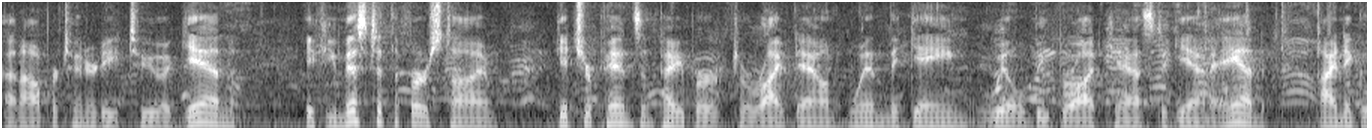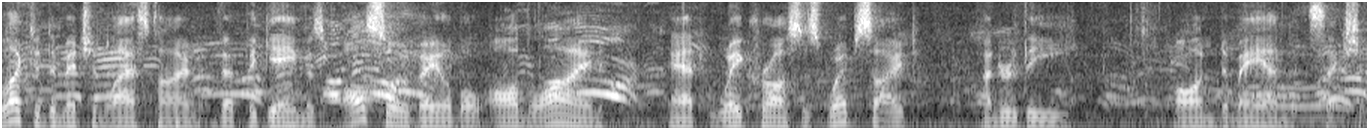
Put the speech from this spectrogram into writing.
an opportunity to, again, if you missed it the first time, get your pens and paper to write down when the game will be broadcast again. And I neglected to mention last time that the game is also available online at Waycross's website under the on demand section.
